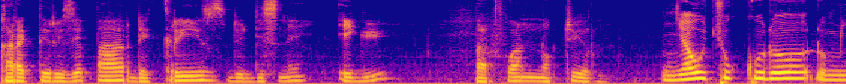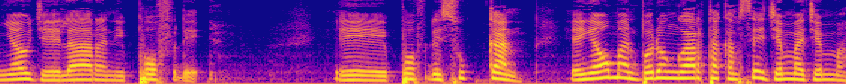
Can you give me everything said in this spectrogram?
caractérisée par des crises de dyspnée aigu parfois nocturne nyaw cukkuɗo ɗum nyaw je larani pofɗe. E pofɗe sukkan e nyawman bo ɗon warta kam sey jemma jemma.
